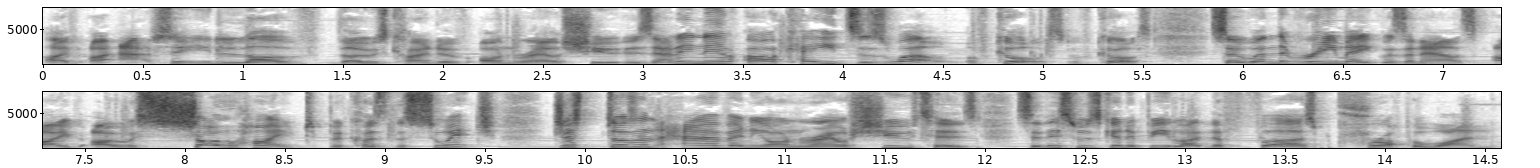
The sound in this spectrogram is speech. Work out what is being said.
i I absolutely love those kind of on-rail shooters and in arcades as well, of course, of course. So when the remake was announced, I, I was so hyped because the Switch just doesn't have any on rail shooters. So this was going to be like the first proper one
